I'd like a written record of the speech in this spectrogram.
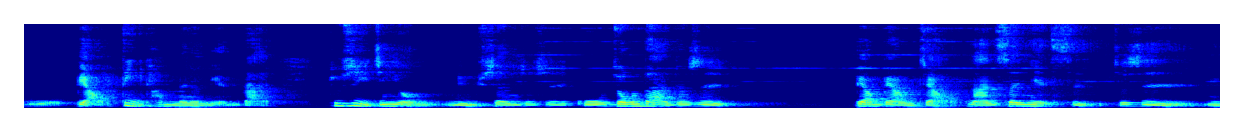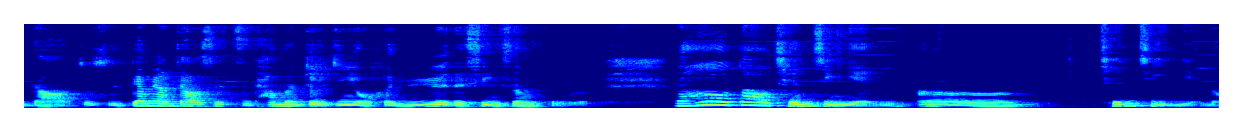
我表弟他们那个年代，就是已经有女生，就是国中，当然就是 biang biang 叫，男生也是，就是你知道，就是 biang biang 叫是指他们就已经有很愉悦的性生活了。然后到前几年，呃，前几年呢，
